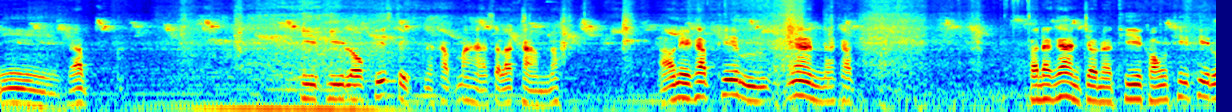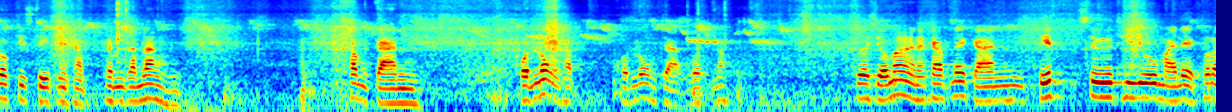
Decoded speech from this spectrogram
นี่ครับ TP Logistics นะครับ มหาสารคามเนาะเอานี่ครับทีมงานนะครับ พนักงานเจ้าหน้าที่ของ TP Logistics นะครับเพิ่นกำลังทำการขนลงครับขนลงจากรถเนาะเพื่อเสียวมานะครับในการติดซื้อทียูหมายเลขโทร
